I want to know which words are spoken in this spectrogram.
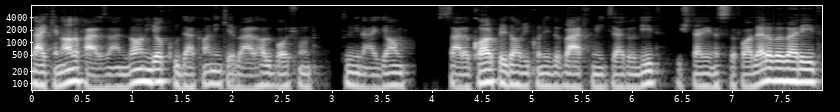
در کنار فرزندان یا کودکانی که به حال باشون تو این ایام سر کار پیدا می‌کنید و وقت میگذرونید بیشترین استفاده رو ببرید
